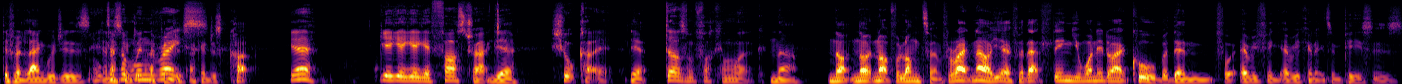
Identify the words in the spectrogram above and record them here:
different languages. And it doesn't win ju- the I can ju- I can just cut. Yeah. Yeah, yeah, yeah, yeah. Fast track. Yeah, Shortcut it. yeah. Doesn't fucking work. No. Not not not for long term. For right now, yeah. For that thing you wanted, all right, cool. But then for everything, every connecting piece is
